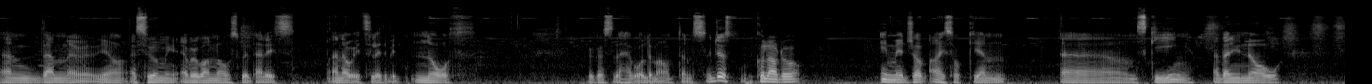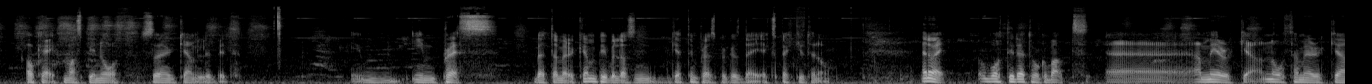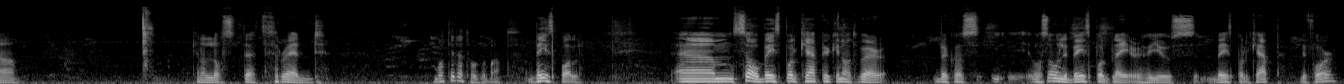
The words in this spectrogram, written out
and then uh, you know, assuming everyone knows where that is. I know it's a little bit north because they have all the mountains. Just Colorado, image of ice hockey and um, skiing, and then you know, okay, must be north, so you can a little bit impress. But American people doesn't get impressed because they expect you to know. Anyway, what did I talk about? Uh, America, North America. Kind of lost the thread. What did I talk about? Baseball. Um, so baseball cap you cannot wear because it was only baseball player who used baseball cap before.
